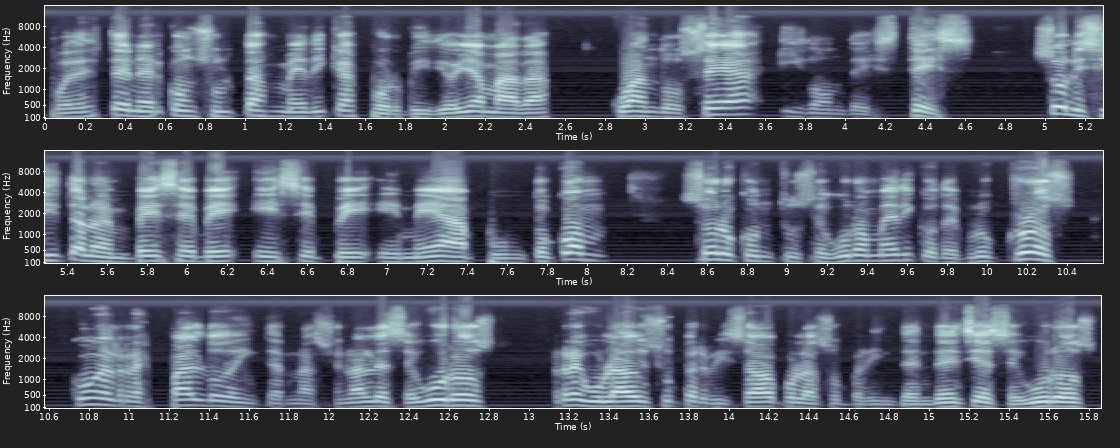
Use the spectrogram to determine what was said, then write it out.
puedes tener consultas médicas por videollamada cuando sea y donde estés. Solicítalo en bcbspma.com, solo con tu seguro médico de Blue Cross, con el respaldo de Internacional de Seguros, regulado y supervisado por la Superintendencia de Seguros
